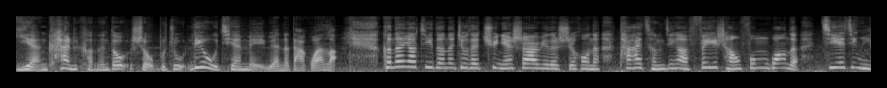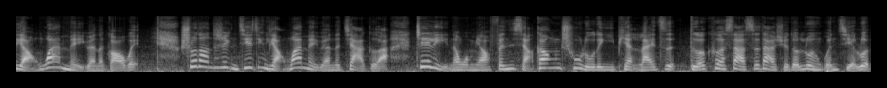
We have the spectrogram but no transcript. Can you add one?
眼看着可能都守不住六千美元的大关了。可能要记得呢，就在去年十二月的时候呢，它还曾经啊非常风光的接近两万美元。元的高位，说到的是接近两万美元的价格啊，这里呢我们要分享刚出炉的一篇来自德克萨斯大学的论文结论。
